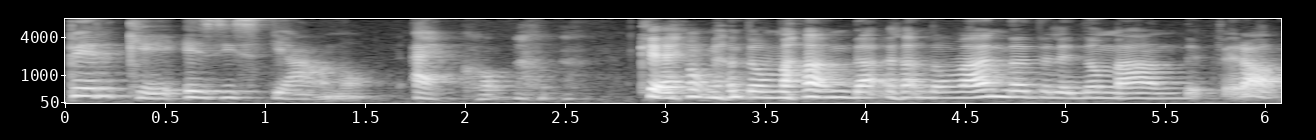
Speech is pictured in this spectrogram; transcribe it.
perché esistiamo? Ecco, che è una domanda, la domanda delle domande, però,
